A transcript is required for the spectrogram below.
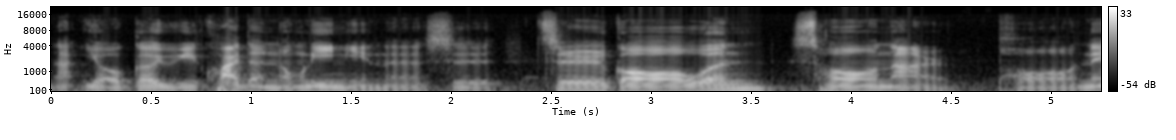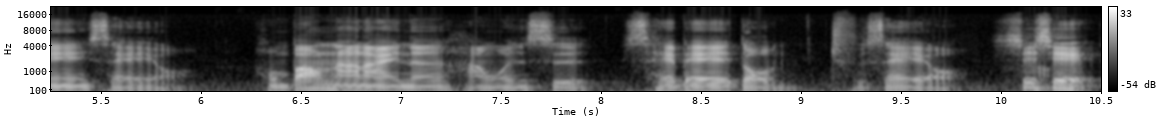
那有个愉快的农历年呢，是즐거운설날보내세요。红包拿来呢，韩文是세배돈주세요。谢谢，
